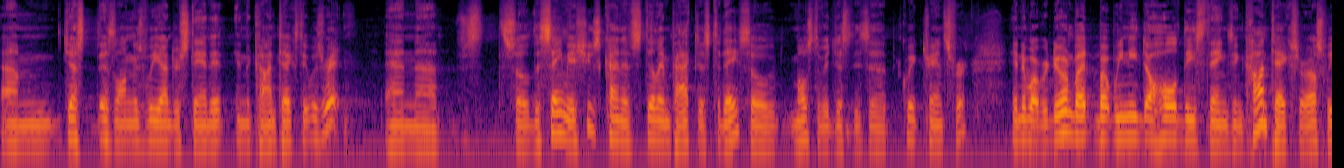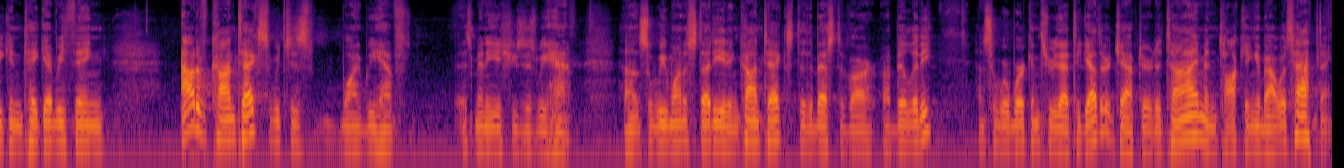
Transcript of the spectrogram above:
um, just as long as we understand it in the context it was written. And uh, so the same issues kind of still impact us today. So most of it just is a quick transfer into what we're doing. But but we need to hold these things in context, or else we can take everything out of context, which is why we have as many issues as we have. Uh, so we want to study it in context to the best of our ability. And so we're working through that together, chapter at a time, and talking about what's happening.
